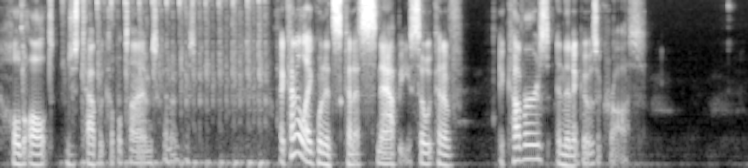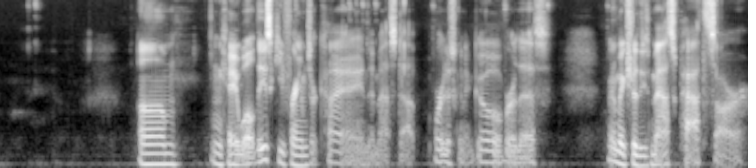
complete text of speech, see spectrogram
Hold Alt, just tap a couple times, kind of just. I kind of like when it's kind of snappy, so it kind of it covers and then it goes across. Um, okay, well, these keyframes are kind of messed up. We're just to go over this. We're to make sure these mask paths are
